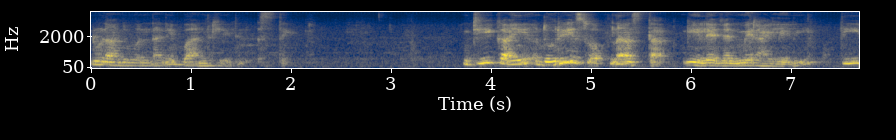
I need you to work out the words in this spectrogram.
ऋणानुबंधाने बांधलेली असते. जी काही अधुरी स्वप्न असतात गेल्या जन्मी राहिलेली ती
